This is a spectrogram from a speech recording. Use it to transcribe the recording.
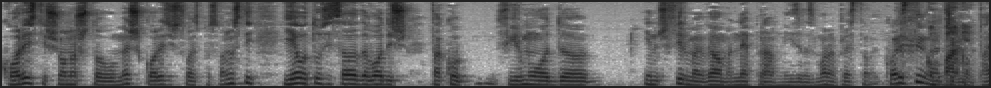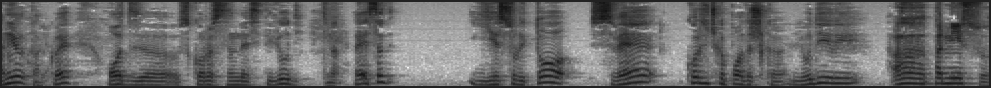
koristiš ono što umeš, koristiš svoje sposobnosti i evo tu si sada da vodiš tako firmu od Inače, firma je veoma nepravni izraz, moram prestati da koristim. Kompaniju. Znači, kompaniju, tako je, od uh, skoro 70 ljudi. Da. E sad, jesu li to sve korisnička podrška ljudi ili A, pa nisu.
